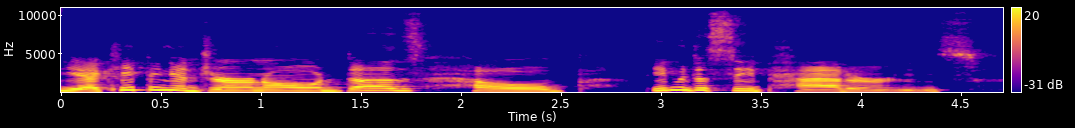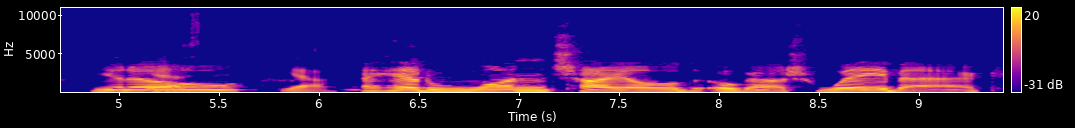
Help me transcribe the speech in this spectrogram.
yeah, keeping a journal does help, even to see patterns. You know, yes. yeah. I had one child. Oh gosh, way back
